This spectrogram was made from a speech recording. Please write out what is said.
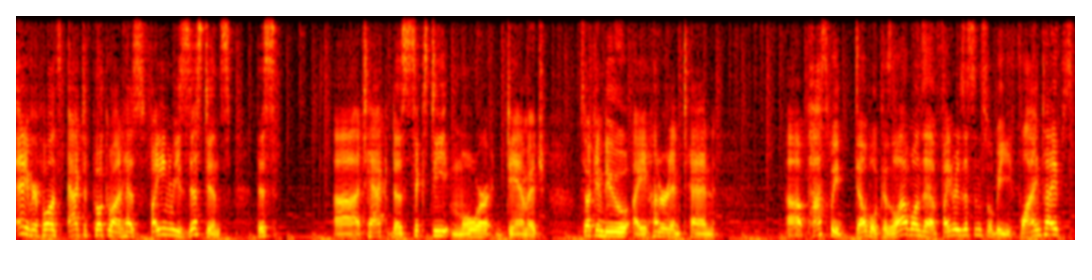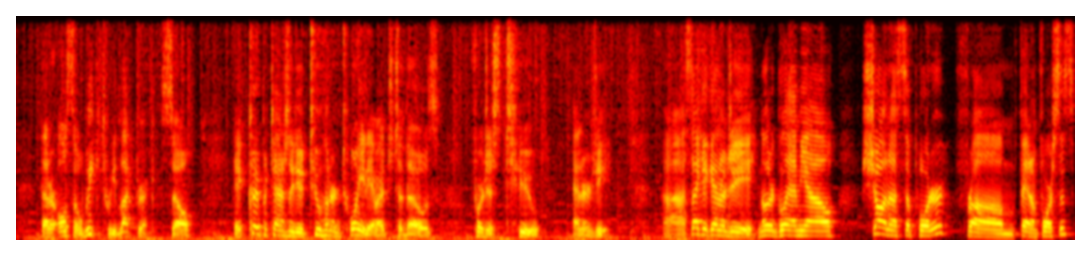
Any of your opponent's active Pokemon has fighting resistance. This uh, attack does 60 more damage. So I can do a 110, uh, possibly double, because a lot of ones that have fighting resistance will be flying types that are also weak to electric. So it could potentially do 220 damage to those for just two energy. Uh, Psychic Energy, another Glameow, Shauna supporter from Phantom Forces.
